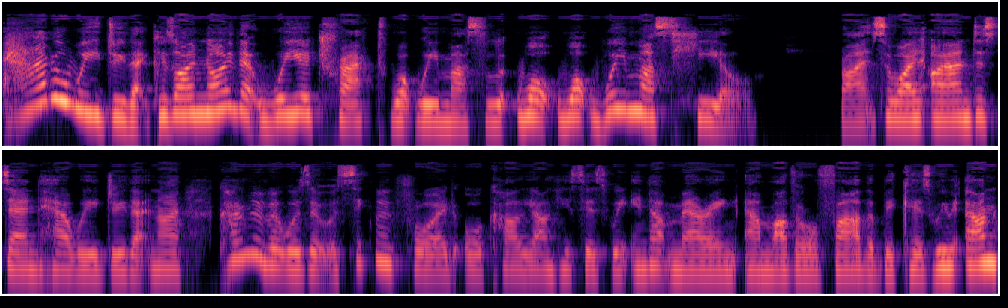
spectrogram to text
how do we do that? Because I know that we attract what we must, what, what we must heal. Right. So I, I understand how we do that. And I can't remember was it was Sigmund Freud or Carl Jung. He says we end up marrying our mother or father because we, um,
